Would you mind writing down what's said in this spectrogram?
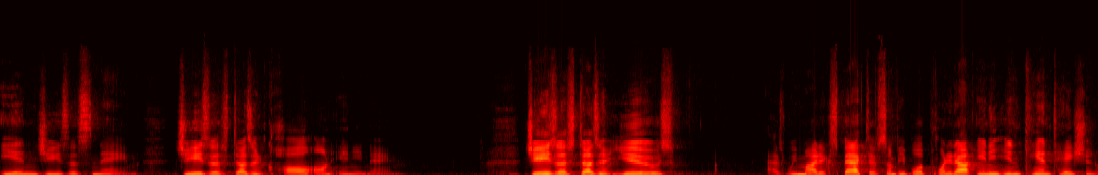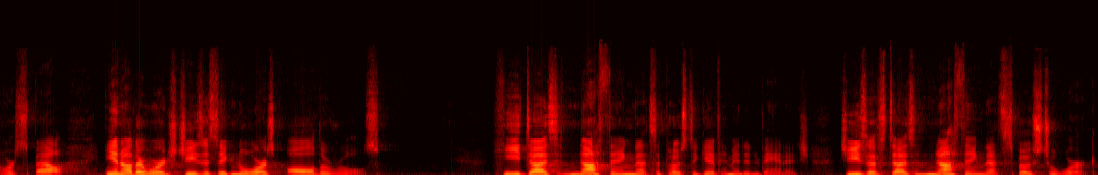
in Jesus' name. Jesus doesn't call on any name. Jesus doesn't use, as we might expect, as some people have pointed out, any incantation or spell. In other words, Jesus ignores all the rules. He does nothing that's supposed to give him an advantage. Jesus does nothing that's supposed to work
